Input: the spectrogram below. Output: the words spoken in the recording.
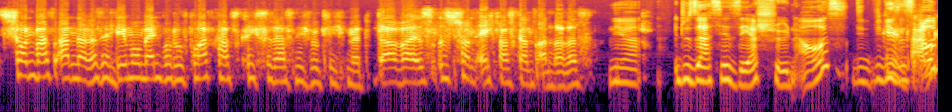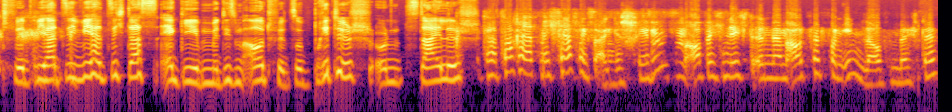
schon was anderes. In dem Moment, wo du vortragst, kriegst du das nicht wirklich mit. Da war es ist schon echt was ganz anderes. Ja. Du sahst ja sehr schön aus. Wie dieses. Outfit. Wie hat, sie, wie hat sich das ergeben mit diesem Outfit? So britisch und stylisch. Tatsache hat mich Fairfax angeschrieben, ob ich nicht in einem Outfit von ihnen laufen möchte.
